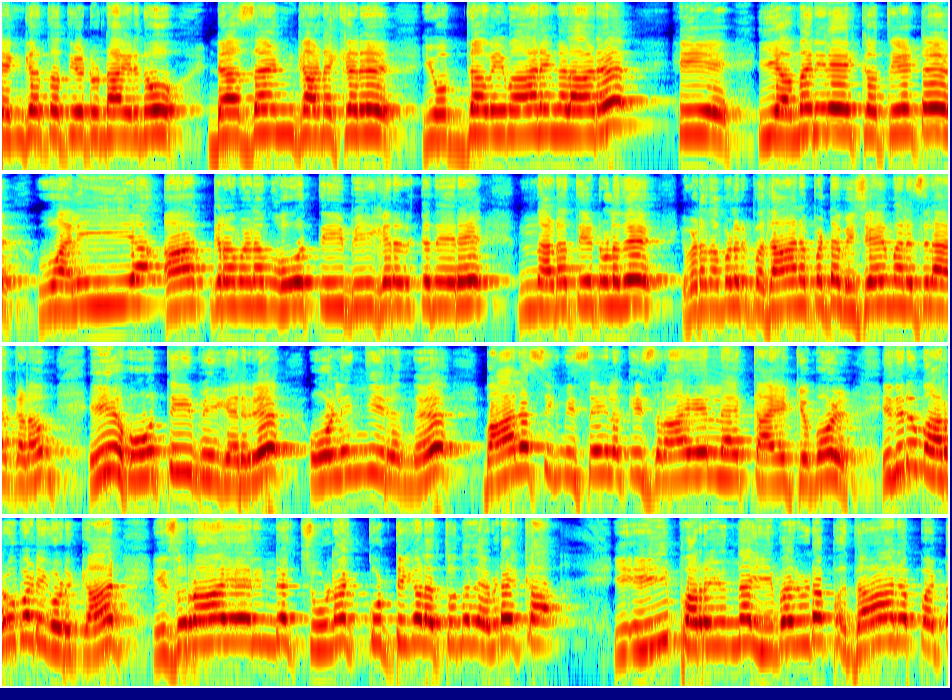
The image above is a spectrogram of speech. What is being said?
രംഗത്തെത്തിയിട്ടുണ്ടായിരുന്നു. ഡസൺ കണക്കിന് യുദ്ധവിമാനങ്ങളാണ് ഈ യമനിലേക്ക് എത്തിയിട്ട് വലിയ ആക്രമണം ഹോത്തി ഭീകരർക്ക് നേരെ നടത്തിയിട്ടുള്ളത്. ഇവിടെ നമ്മളൊരു പ്രധാനപ്പെട്ട വിഷയം മനസ്സിലാക്കണം. ഈ ഹോത്തി ഭീകരര് ഒളിഞ്ഞിരുന്ന് ബാലസ്റ്റിക് മിസൈലൊക്കെ ഇസ്രായേലിലേക്ക് അയക്കുമ്പോൾ ഇതിന് മറുപടി കൊടുക്കാൻ ഇസ്രായേലിന്റെ ചുണക്കുട്ടികൾ എത്തുന്നത് എവിടേക്കാ? ഈ- പറയുന്ന ഇവരുടെ പ്രധാനപ്പെട്ട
